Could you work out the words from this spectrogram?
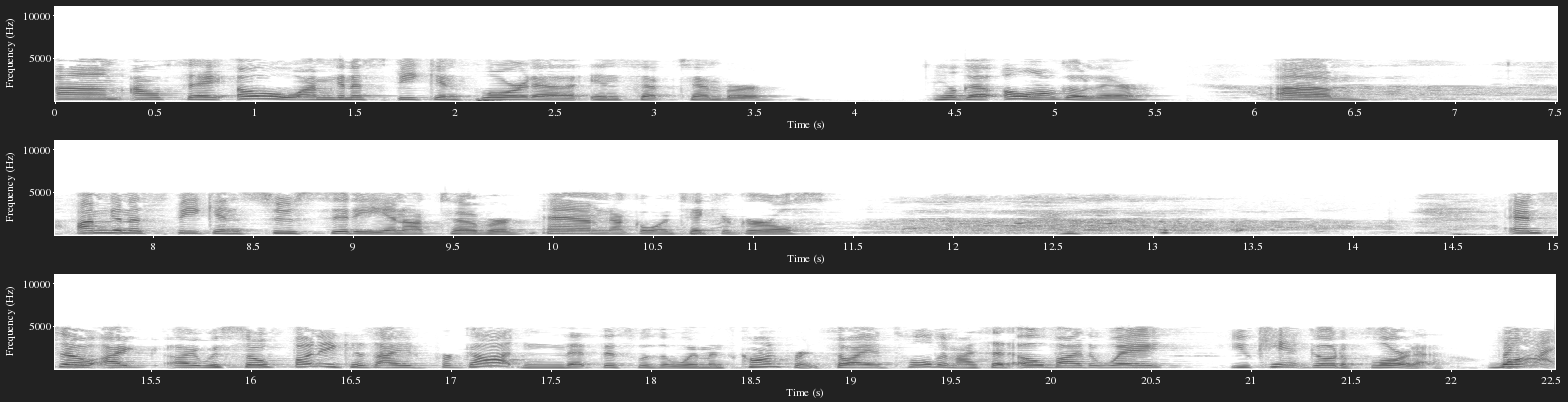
Um, I'll say, Oh, I'm going to speak in Florida in September. He'll go, Oh, I'll go there. Um, I'm going to speak in Sioux City in October. Eh, I'm not going. To take your girls. and so I, I was so funny because I had forgotten that this was a women's conference. So I had told him, I said, oh, by the way, you can't go to Florida. Why?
